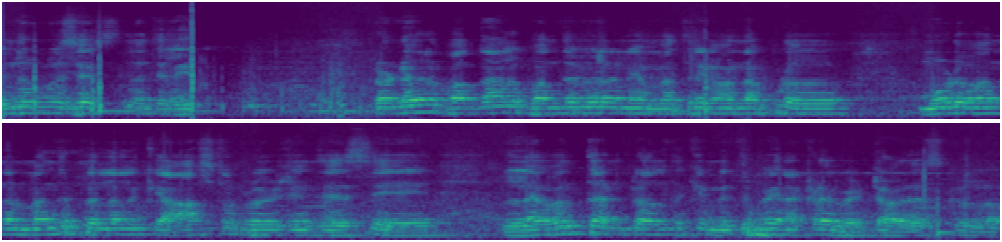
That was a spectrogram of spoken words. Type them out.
ఎందుకు మూసేస్తుందో తెలియదు రెండు వేల పద్నాలుగు పంతొమ్మిదిలో నేను మంత్రిగా ఉన్నప్పుడు మూడు వందల మంది పిల్లలకి హాస్టల్ ప్రొవిజన్ చేసి లెవెన్త్ అండ్ ట్వెల్త్కి మితిపోయిన అక్కడే పెట్టాం అదే స్కూల్లో.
